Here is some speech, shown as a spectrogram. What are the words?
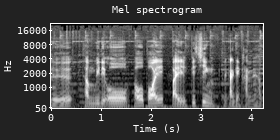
หรือทำวิดีโอ powerpoint ไปพิชชิ่งในการแข่งขันนะครับ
